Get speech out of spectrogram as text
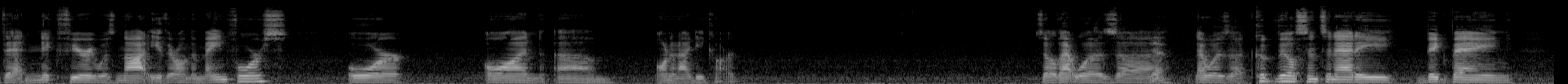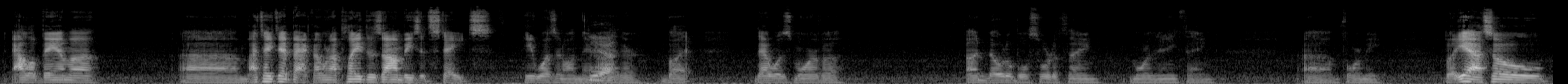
that Nick Fury was not either on the main force or on um, on an ID card. So that was uh, Yeah. that was uh, Cookeville, Cincinnati, Big Bang, Alabama. Um, I take that back. When I played the zombies at States, he wasn't on there Yeah. either. But that was more of a unnotable sort of thing, more than anything, um, for me. But yeah, so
